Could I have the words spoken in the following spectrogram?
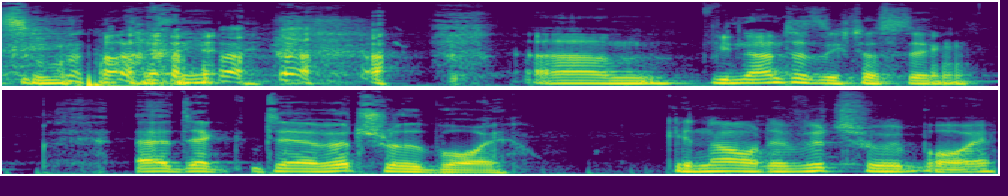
zu machen. ähm, wie nannte sich das Ding? Äh, der, der Virtual Boy. Genau, der Virtual Boy.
